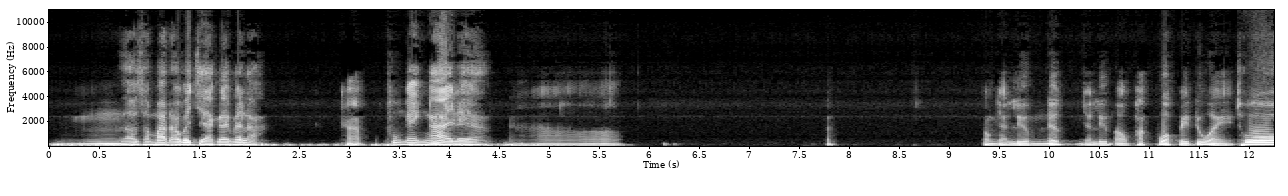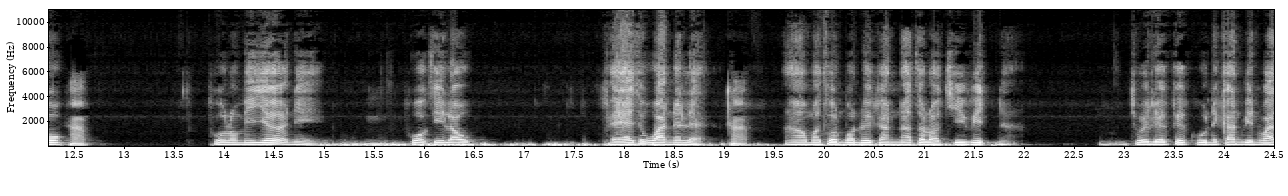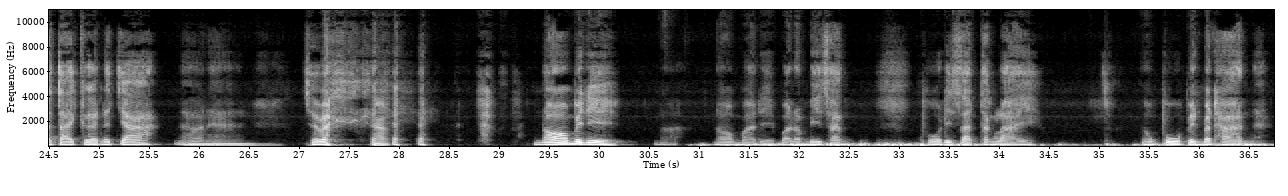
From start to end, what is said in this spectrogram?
อืมเราสามารถเอาไปแจกได้ไหมล่ะ ครับพูดง่ายๆเลยฮะอ๋อต้องอย่าลืมนึก อย่าลืมเอาพักพวกไปด้วยถูกครับ พวกเรามีเยอะนี่อืมพวกที่เราแพ้ทุกวันนั่นแหละ ครับ เอามาสวดมนต์ด้วยกันนะ ตลอดชีวิตนะช่วยเหลือเกื้อกูลในการเวียนว่ายตายเกิดนะจ๊ะนะนะใช่ไหมครับ น้อมไม่ดี น้อมมาดีบารมีท่านโพธิสัตว์ทั้งหลายหลวงปู่เป็นประธานนะ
